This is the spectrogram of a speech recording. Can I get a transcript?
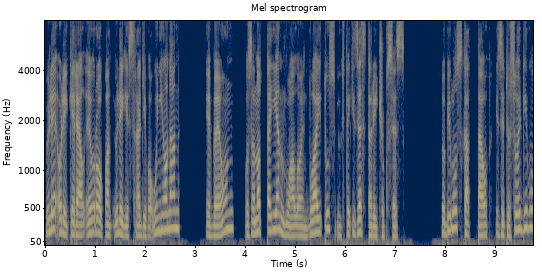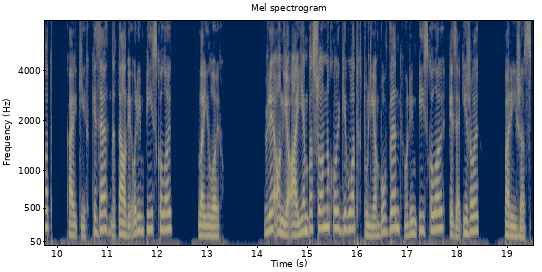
Yle oli kerällä Euroopan yleisradio unionan EBUn osanottajien huoloin luoitus yhtekisestä riitsuksessa. Sopimus kattaa esitysoikivuot kaikki kesä- ja talviolympiiskoloik lajiloik. Yle on jo aiempa suonnut oikivuot tulien vuoden olympiiskoloik kesäkisoik Pariisassa.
